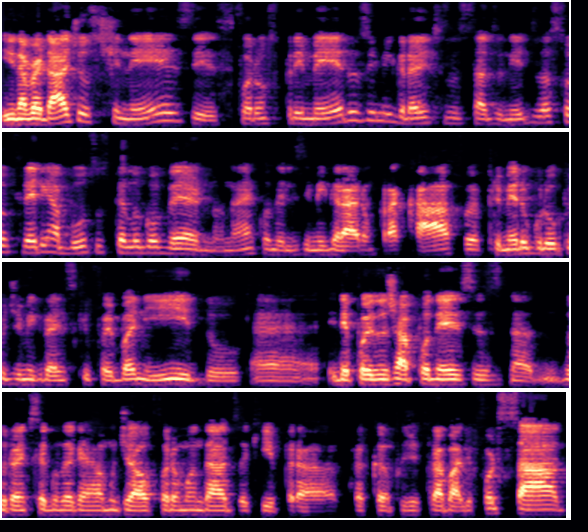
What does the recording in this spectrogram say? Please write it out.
E, na verdade, os chineses foram os primeiros imigrantes nos Estados Unidos a sofrerem abusos pelo governo, né? Quando eles imigraram para cá, foi o primeiro grupo de imigrantes que foi banido. é, e depois os japoneses, na- durante a Segunda Guerra Mundial, foram mandados aqui para campos de trabalho forçado,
